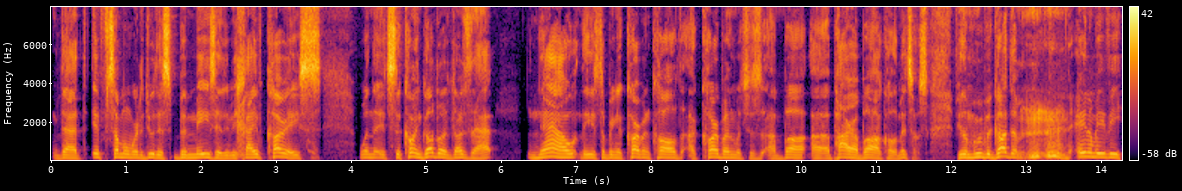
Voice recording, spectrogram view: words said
that if someone were to do this b'mezid, it'd be chayiv kares, when the, it's the Kohen Gadol that does that, now they used to bring a carbon called a carbon, which is a ba, a called a mitzvos. If you look maybe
